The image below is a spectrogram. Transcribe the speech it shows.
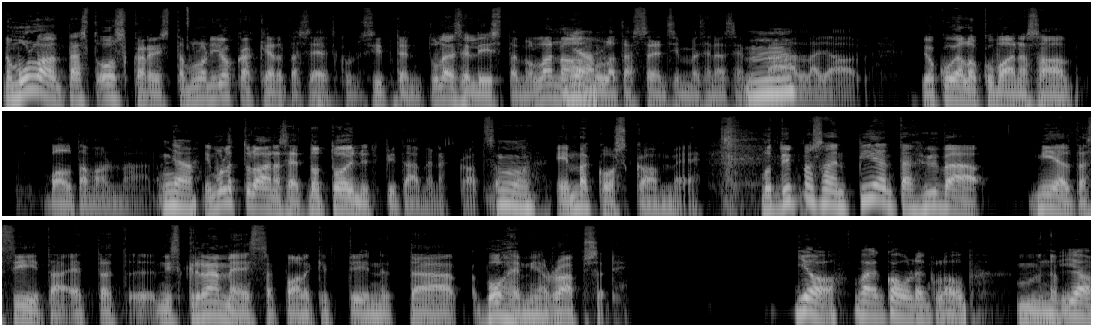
No mulla on tästä Oscarista, mulla on joka kerta se, että kun sitten tulee se lista, me ollaan Joo. aamulla tässä ensimmäisenä sen mm. päällä ja joku elokuva aina saa valtavan määrän. Joo. Niin mulle tulee aina se, että no toi nyt pitää mennä katsomaan. Mm. En mä koskaan mene. Mutta nyt mä sain pientä hyvää mieltä siitä, että niissä Grammyissa palkittiin tämä Bohemian Rhapsody. Joo, vai Golden Globe? No, Joo,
